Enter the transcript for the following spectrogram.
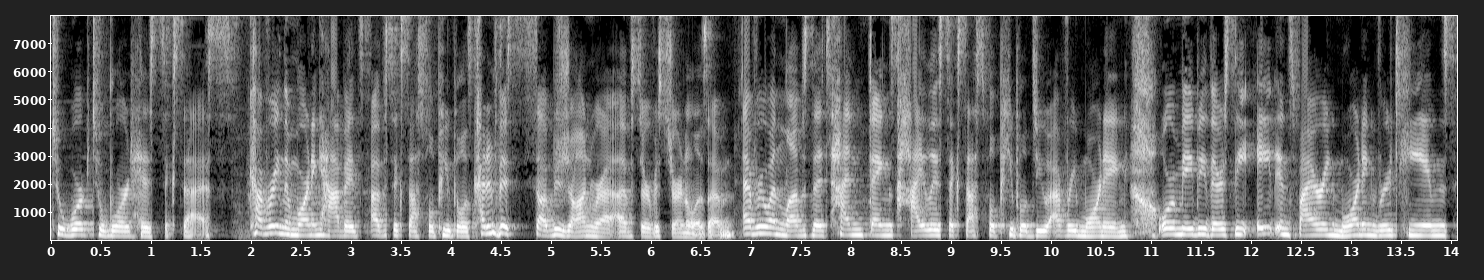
to work toward his success. Covering the morning habits of successful people is kind of this subgenre of service journalism. Everyone loves the 10 things highly successful people do every morning, or maybe there's the eight inspiring morning routines.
